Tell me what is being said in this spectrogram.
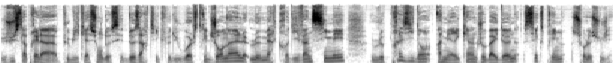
Juste après la publication de ces deux articles du Wall Street Journal, le mercredi 26 mai, le président américain Joe Biden s'exprime sur le sujet.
